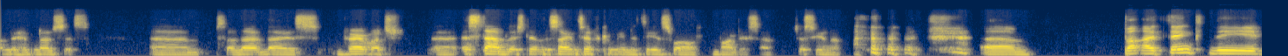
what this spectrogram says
under hypnosis. Um, so that that is very much uh, established in the scientific community as well, Barbie. So just so you know. um, but I think the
